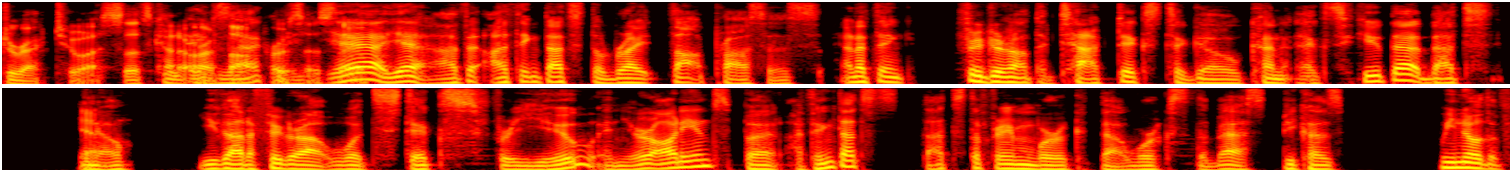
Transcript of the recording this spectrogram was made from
direct to us. So that's kind of our thought process. there. Yeah, yeah. I, th- I think that's the right thought process. And I think figuring out the tactics to go kind of execute that, that's, you Yeah. know, you got to figure out what sticks for you and your audience. But I think that's, that's the framework that works the best because we know the,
